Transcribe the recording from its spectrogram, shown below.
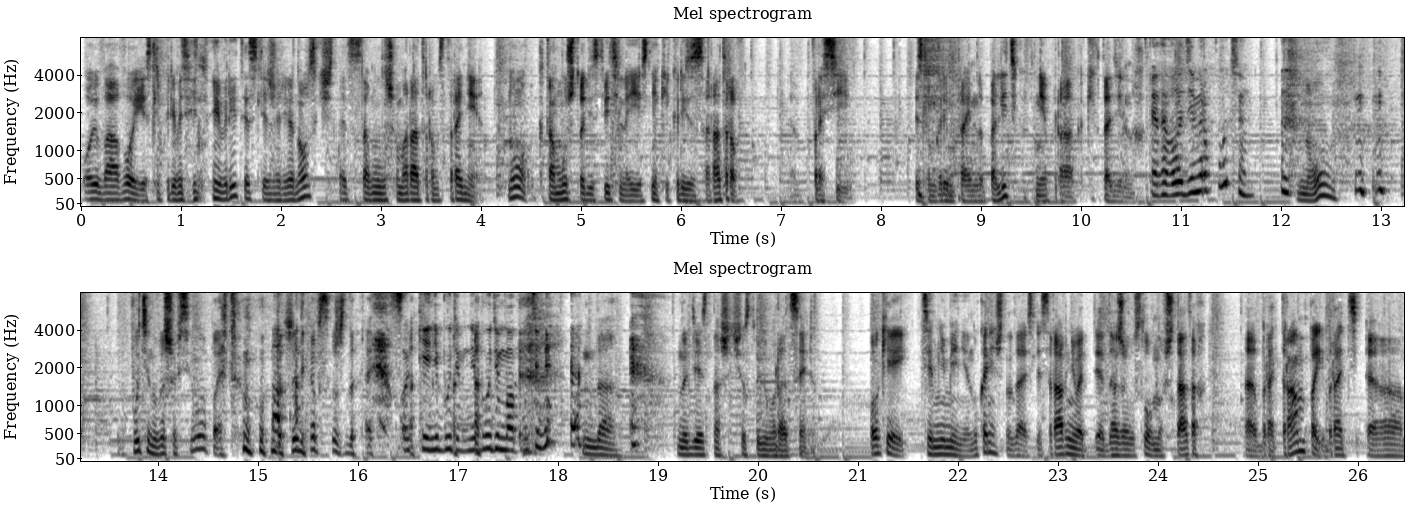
ой, вовой, если переводить на иврит, если Жириновский считается самым лучшим оратором в стране. Ну, к тому, что действительно есть некий кризис ораторов э, в России. Если мы говорим про именно политиков, не про каких-то отдельных. Это Владимир Путин? Ну, Путин выше всего, поэтому даже не обсуждается. Окей, не будем, не будем о Путине. Да. Надеюсь, наше чувство юмора оценят. Окей, тем не менее, ну, конечно, да, если сравнивать э, даже условно в Штатах, э, брать Трампа и брать э,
